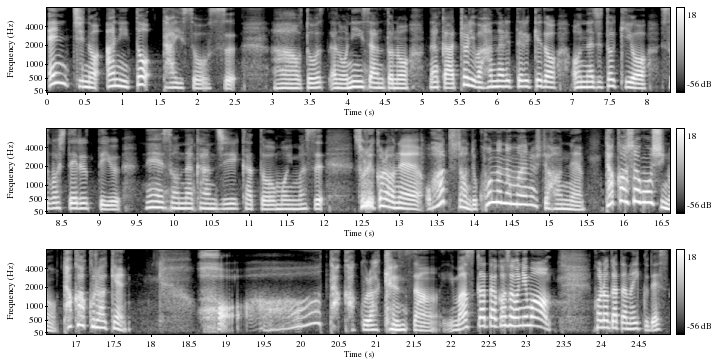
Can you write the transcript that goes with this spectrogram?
園地の兄と体操すあお父あのお兄さんとのなんか距離は離れてるけど同じ時を過ごしてるっていうねそんな感じかと思います。それからねおはつさんってこんな名前の人はんね。ん高砂市の高倉健。はあ高倉健さん。いますか高砂にも。この方の一句です。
